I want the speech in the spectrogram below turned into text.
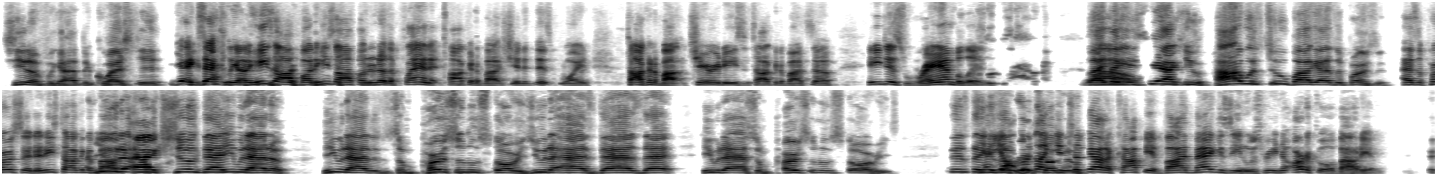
She done forgot the question. Yeah, exactly. I mean, he's off on he's off on another planet talking about shit at this point, talking about charities and talking about stuff. He just rambling. Like Wow. nigga, she asked you, how was Tupac as a person? As a person, and he's talking about. you would have asked Suge that, he would have a he would have some personal stories. You would have asked Daz that, he would have had some personal stories. This thing yeah, y'all look like you took out a copy of Vibe magazine and was reading an article about him.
